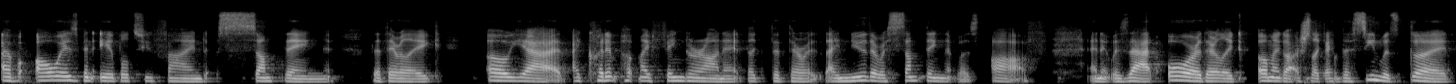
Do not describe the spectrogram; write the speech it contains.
I've always been able to find something that they were like, oh yeah i couldn't put my finger on it like that there was i knew there was something that was off and it was that or they're like oh my gosh like I, the scene was good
